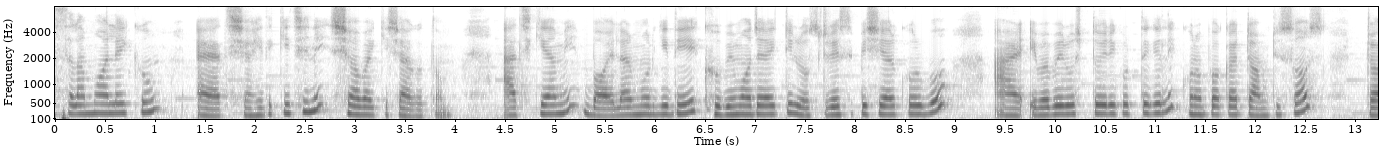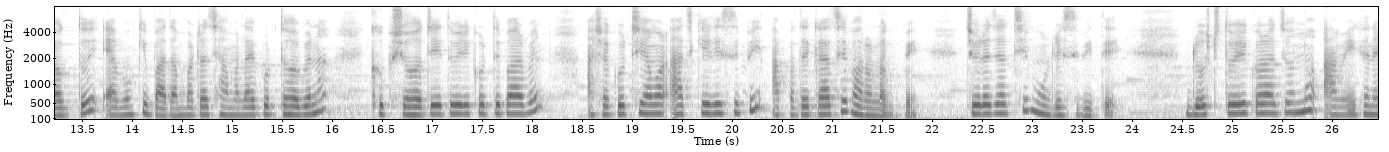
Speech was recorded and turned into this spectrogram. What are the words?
আসসালামু আলাইকুম অ্যাজ শাহিদা কিচেনে সবাইকে স্বাগতম। আজকে আমি ব্রয়লার মুরগি দিয়ে খুবই মজার একটি রোস্ট রেসিপি শেয়ার করব। আর এভাবে রোস্ট তৈরি করতে গেলে কোনো প্রকার টমেটো সস, টক দই এবং কি বাদাম বাটা ঝামেলায় পড়তে হবে না। খুব সহজেই তৈরি করতে পারবেন। আশা করছি আমার আজকের রেসিপি আপনাদের কাছে ভালো লাগবে। চলে যাচ্ছি মূল রেসিপিতে। ব্রোস্ট তৈরি করার জন্য আমি এখানে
